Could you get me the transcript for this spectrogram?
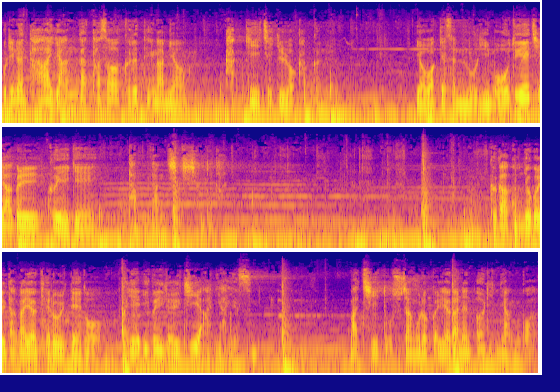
우리는 다 양 같아서 그릇 행하며 각기 제 길로 갔거늘 여호와께서는 우리 모두의 죄악을 그에게 담당시키셨도다. 그가 곤욕을 당하여 괴로울 때에도 그의 입을 열지 아니하였습니다. 마치 도수장으로 끌려가는 어린 양과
